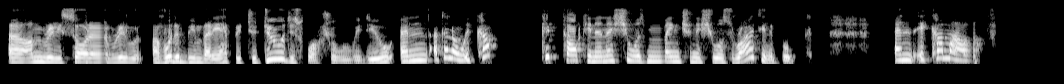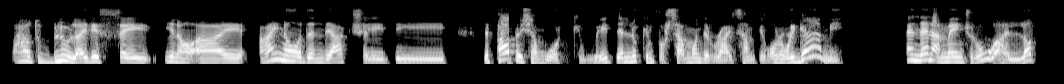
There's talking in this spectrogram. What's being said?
uh, I'm really sorry. I, would have been very happy to do this workshop with you. And I don't know, we kept keep talking. And as she was mentioning, she was writing a book, and it come out out of blue like this. Say, you know, I I know that they actually the the publisher I'm working with, they're looking for someone that writes something on origami. And then I mentioned, oh, I love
